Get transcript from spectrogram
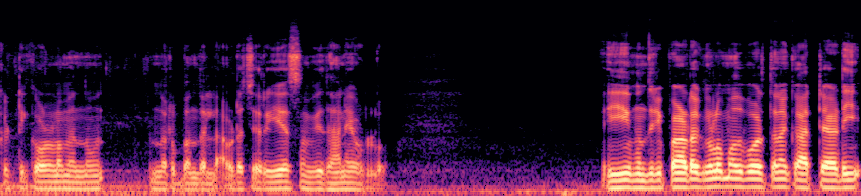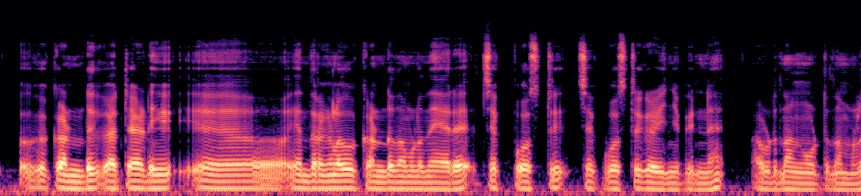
കിട്ടിക്കൊള്ളണമെന്നും നിർബന്ധമല്ല. അവിടെ ചെറിയ സംവിധാനമേ ഉള്ളൂ. ഈ മുന്തിരിപ്പാടങ്ങളും അതുപോലെ തന്നെ കാറ്റാടി ഒക്കെ കണ്ട് കാറ്റാടി യന്ത്രങ്ങളൊക്കെ കണ്ട് നമ്മൾ നേരെ ചെക്ക് പോസ്റ്റ് ചെക്ക് പോസ്റ്റ് കഴിഞ്ഞ് പിന്നെ അവിടുന്ന് അങ്ങോട്ട് നമ്മൾ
